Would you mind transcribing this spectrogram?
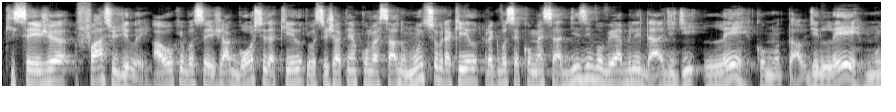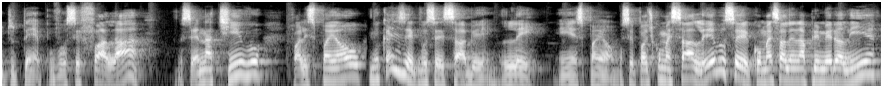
que seja fácil de ler, algo que você já goste daquilo, que você já tenha conversado muito sobre aquilo, para que você comece a desenvolver a habilidade de ler como tal, de ler muito tempo. Você falar você é nativo, fala espanhol, não quer dizer que você sabe ler em espanhol. Você pode começar a ler, você começa a ler na primeira linha,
